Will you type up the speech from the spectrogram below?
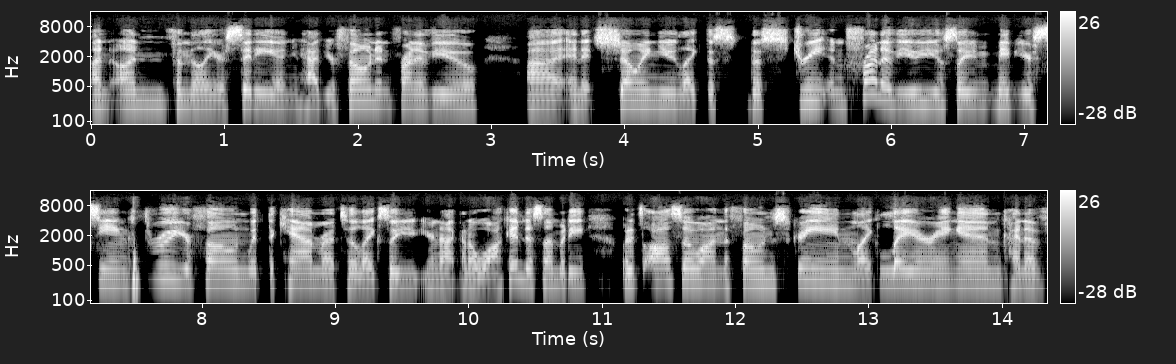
an unfamiliar city and you have your phone in front of you, uh, and it's showing you like the the street in front of you. You so you, maybe you're seeing through your phone with the camera to like so you, you're not going to walk into somebody, but it's also on the phone screen, like layering in kind of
